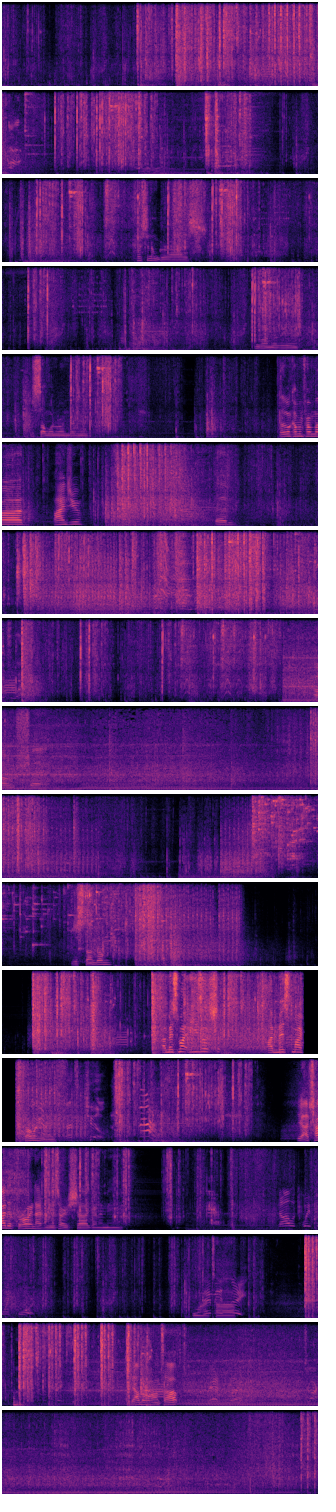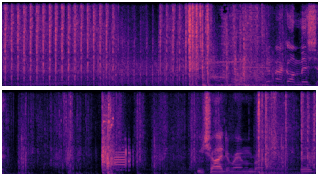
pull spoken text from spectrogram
Pushing them garage. I'm going over here. Just saw one run down here. Another one coming from uh behind you. Dead. Oh shit. Just stunned him. I missed my. He's a. I missed my throwing knife. Yeah, I tried to throw a knife and he started shotgunning me. Knowledge waypoint forward. You want on top. Down the one on top. Mission. We tried to ram him, bro. But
